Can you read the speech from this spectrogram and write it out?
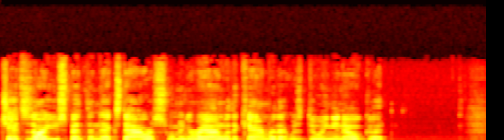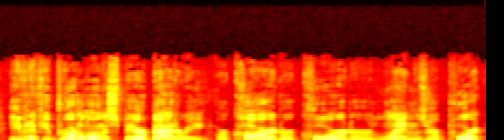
chances are you spent the next hour swimming around with a camera that was doing you no good. Even if you brought along a spare battery or card or cord or lens or port,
